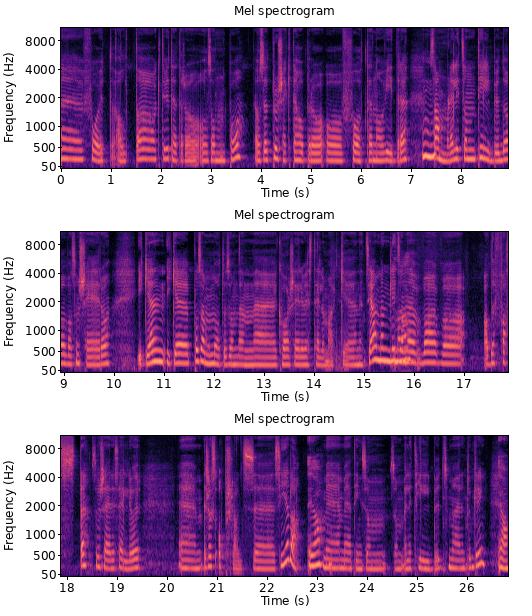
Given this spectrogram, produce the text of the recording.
eh, få ut alt av aktiviteter og, og sånn på. Det er også et prosjekt jeg håper å, å få til nå videre. Samle litt sånn tilbud og hva som skjer. Og ikke, ikke på samme måte som den eh, Hva skjer i Vest-Telemark-nettsida, men litt Nei. sånn hva, hva av det faste som skjer i Seljord. Eh, et slags oppslagsside, da Ja. med, med ting som, som Eller tilbud som er rundt omkring. ja.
